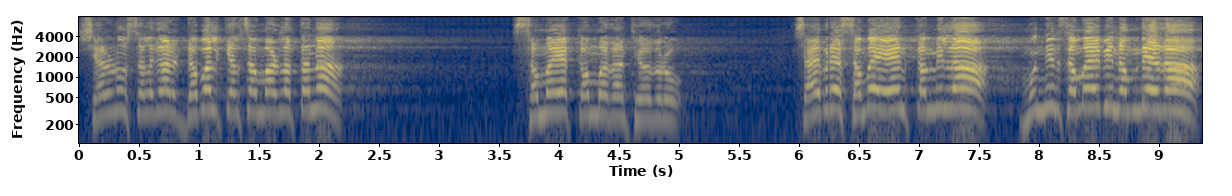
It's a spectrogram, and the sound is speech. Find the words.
ಶರಣು ಸಲಗಾರ ಡಬಲ್ ಕೆಲಸ ಮಾಡ್ಲತ್ತನ? ಸಮಯ ಕಮ್ಮದ ಅಂತ ಹೇಳಿದ್ರು. ಸಾಹೇಬ್ರೆ, ಸಮಯ ಏನ್ ಕಮ್ಮಿಲ್ಲ? ಮುಂದಿನ ಸಮಯ ಬಿ ನಮ್ದೇ ಅದ.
